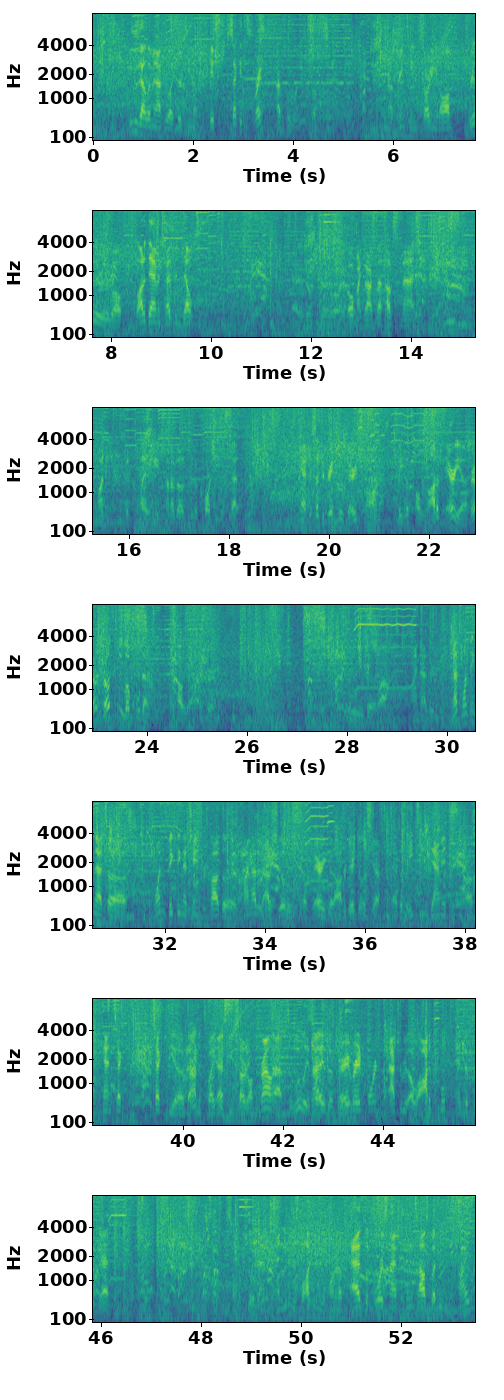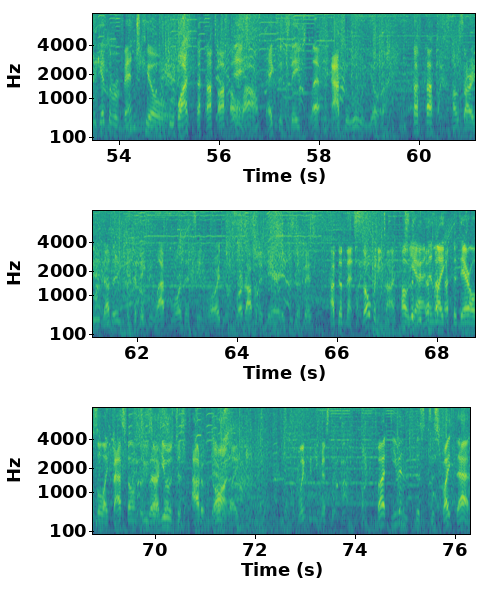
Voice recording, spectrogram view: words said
you lose that limit after like 13-ish seconds. Right? Absolutely. So, And uh, green team starting it off really, really well. A lot of damage has been dealt. yeah, they're doing very well. Oh my gosh, that up smash, easy money. Good play. A ton of those through the course of the set. Yeah, just such a great move. Very strong. Takes up a lot of area. Rel- relatively low cooldown too. Oh yeah, for sure. Ooh, the Wow. Climhazzard. And that's one thing that's uh, one big thing that changed for Cloud. The Climhazzard out of shield is a very good option. Ridiculous, yeah. Yeah, it does 18 damage. Um, you can't tech tech the uh, and spike Yes. if you start on the ground. Absolutely, and that is a very, very important attribute a lot of people tend to forget. So much shield damage, and even just locking his opponent up as the forward smash cleans house, but tries to get the revenge kill. What? oh, wow. Exit stage left. Absolutely, yo. I'm sorry, dude. Nothing makes me laugh more than seeing Roy just run off in a dair into the abyss. I've done that so many times. Oh yeah, and then like the dair also like fast fell into, too, so he was just out of there. Gone. Like, blinked and you missed it. but even this, despite that,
